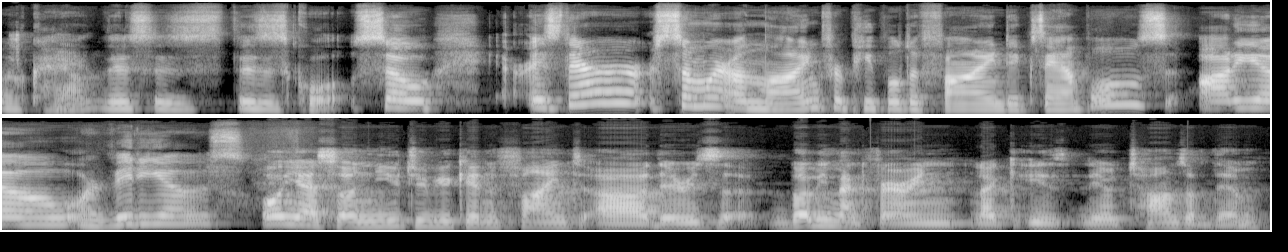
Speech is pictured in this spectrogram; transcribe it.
Okay, yeah. this is this is cool. So, is there somewhere online for people to find examples, audio or videos? Oh yes, on YouTube you can find. Uh, there is uh, Bobby McFerrin. Like, is there are tons of them.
